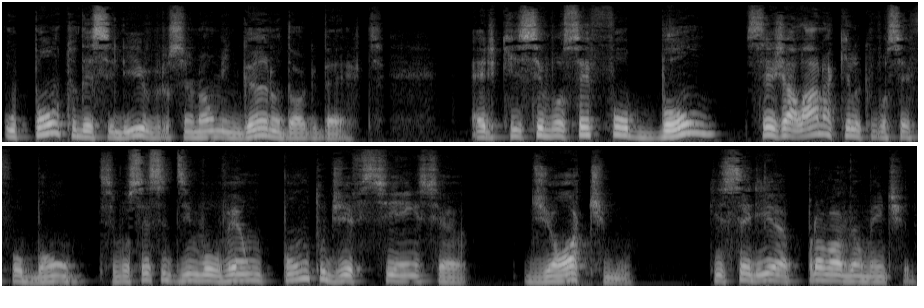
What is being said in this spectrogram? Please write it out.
o ponto desse livro, se eu não me engano, Dogbert, é de que se você for bom, seja lá naquilo que você for bom, se você se desenvolver um ponto de eficiência de ótimo, que seria provavelmente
